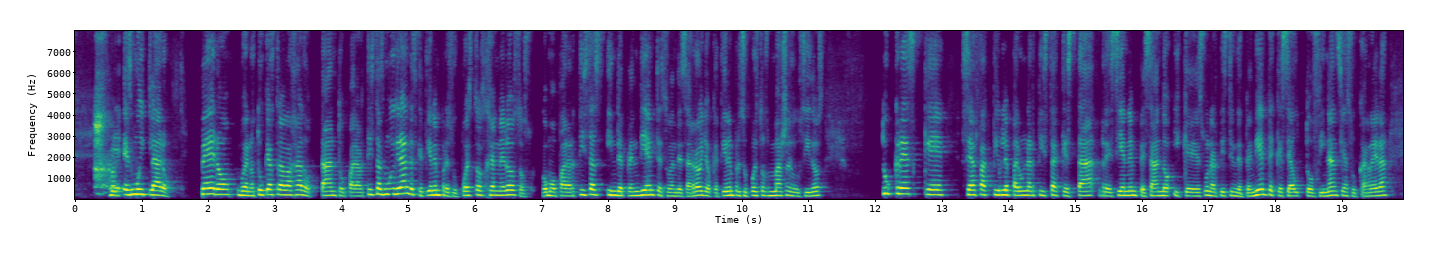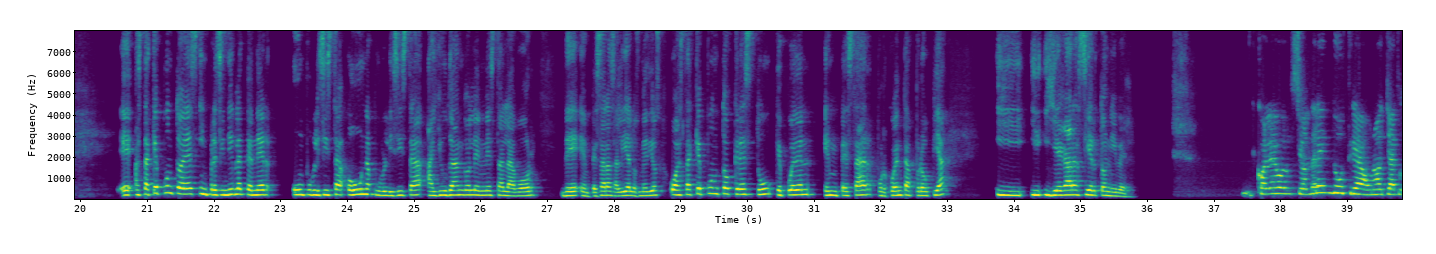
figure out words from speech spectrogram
eh, es muy claro. Pero bueno, tú que has trabajado tanto para artistas muy grandes que tienen presupuestos generosos, como para artistas independientes o en desarrollo que tienen presupuestos más reducidos, ¿tú crees que sea factible para un artista que está recién empezando y que es un artista independiente, que se autofinancia su carrera? Eh, ¿hasta qué punto es imprescindible tener un publicista o una publicista ayudándole en esta labor de empezar a salir a los medios? ¿O hasta qué punto crees tú que pueden empezar por cuenta propia y, llegar a cierto nivel? Con la evolución de la industria, uno ya,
